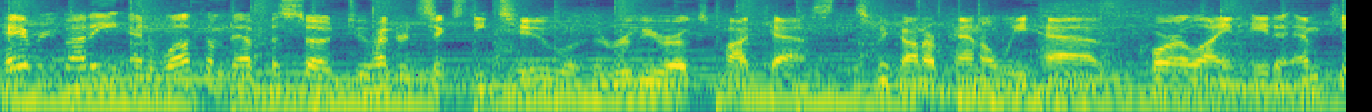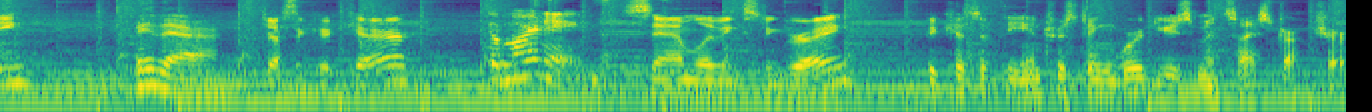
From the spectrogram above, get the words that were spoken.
Hey, everybody, and welcome to episode 262 of the Ruby Rogues podcast. This week on our panel, we have Coraline Ada Ehmke, Hey there. Jessica Kerr, Good morning. Sam Livingston Gray. because of the interesting word usements I structure.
